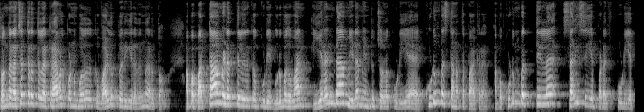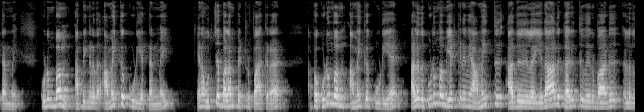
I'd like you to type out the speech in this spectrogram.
சொந்த நட்சத்திரத்தில் டிராவல் பண்ணும்போது அதுக்கு வலு பெறுகிறதுன்னு அர்த்தம். அப்போ பத்தாம் இடத்தில் இருக்கக்கூடிய குரு பகவான் இரண்டாம் இடம் என்று சொல்லக்கூடிய குடும்பஸ்தானத்தை பார்க்குறார். அப்போ குடும்பத்தில் சரி செய்யப்படக்கூடிய தன்மை குடும்பம் அப்படிங்கிறத அமைக்கக்கூடிய தன்மை ஏன்னா உச்ச பலம் பெற்று பார்க்குறார். அப்போ குடும்பம் அமைக்கக்கூடிய அல்லது குடும்பம் ஏற்கனவே அமைத்து அதில் ஏதாவது கருத்து வேறுபாடு அல்லது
